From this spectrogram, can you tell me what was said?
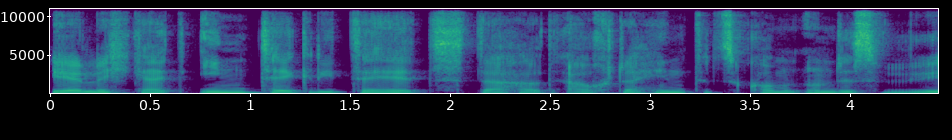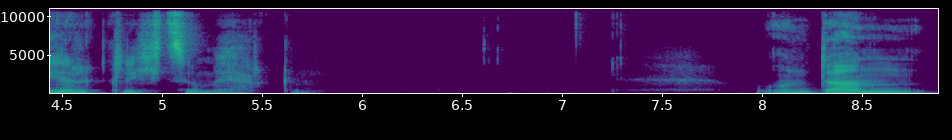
Ehrlichkeit, Integrität, da halt auch dahinter zu kommen und es wirklich zu merken und dann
